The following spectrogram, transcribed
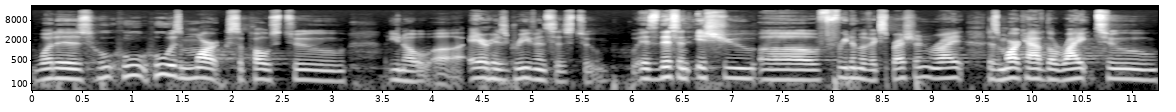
What is who who who is Mark supposed to, you know, uh, air his grievances to? Is this an issue of freedom of expression? Right? Does Mark have the right to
